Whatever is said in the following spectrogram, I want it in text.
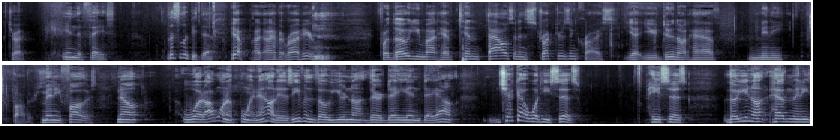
That's right. in the faith." Let's look at that. Yeah, I, I have it right here. For though you might have 10,000 instructors in Christ, yet you do not have many fathers. many fathers. Now, what I want to point out is even though you're not there day in, day out, check out what he says. He says, Though you not have many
